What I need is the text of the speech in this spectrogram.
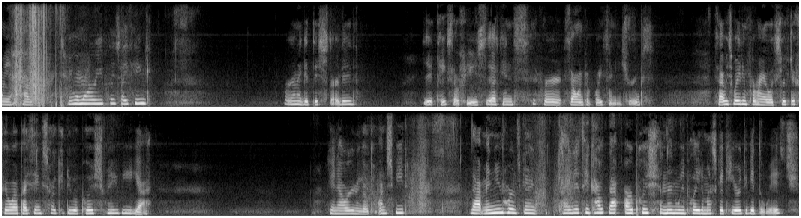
We have two more replays, I think. We're gonna get this started. It takes a few seconds for someone to place any troops. So I was waiting for my elixir to fill up, I think, so I could do a push, maybe. Yeah. Okay, now we're gonna go to one speed. That minion horde's gonna kind of take out that our push, and then we play the musketeer to get the witch.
